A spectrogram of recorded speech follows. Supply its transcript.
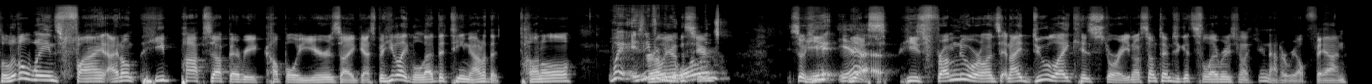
Little Wayne's fine. I don't. He pops up every couple of years, I guess. But he like led the team out of the tunnel. Wait, is he Earlier from New this year? Orleans? So he, Yeah, yeah. yes, he's from New Orleans, and I do like his story. You know, sometimes you get celebrities, you're like, you're not a real fan.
